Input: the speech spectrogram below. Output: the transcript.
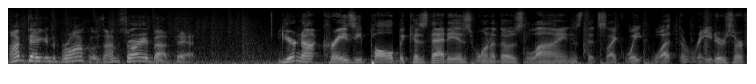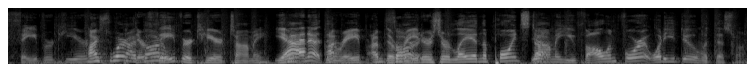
I'm taking the Broncos. I'm sorry about that. You're not crazy, Paul, because that is one of those lines that's like, wait, what? The Raiders are favored here? I swear, but I they're favored it... here, Tommy. Yeah, I know. The, Ra- the Raiders are laying the points, Tommy. Yeah. You falling for it? What are you doing with this one?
